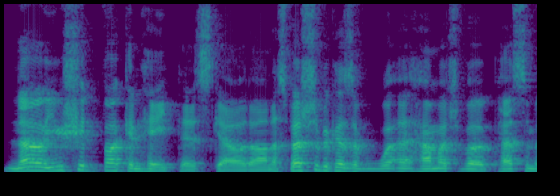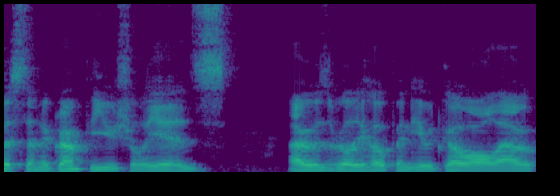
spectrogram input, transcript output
no, you should fucking hate this Galladon, especially because of wh- how much of a pessimist and a grump he usually is. I was really hoping he would go all out.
